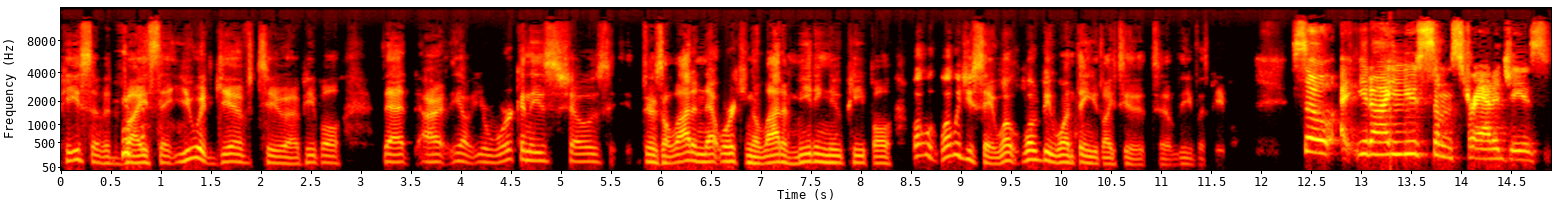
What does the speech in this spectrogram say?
piece of advice that you would give to uh, people that are you know you're working these shows? There's a lot of networking, a lot of meeting new people. What what would you say? What what would be one thing you'd like to to leave with people? So, you know, I use some strategies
